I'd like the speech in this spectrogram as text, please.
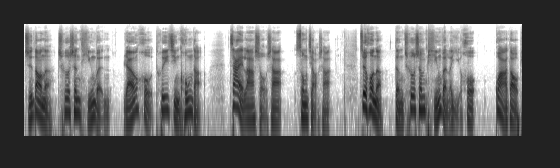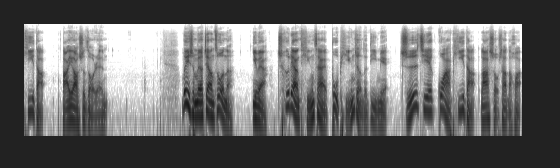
直到呢车身停稳，然后推进空档，再拉手刹松脚刹，最后呢等车身平稳了以后，挂到 P 档，拔钥匙走人。为什么要这样做呢？因为啊车辆停在不平整的地面，直接挂 P 档拉手刹的话，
